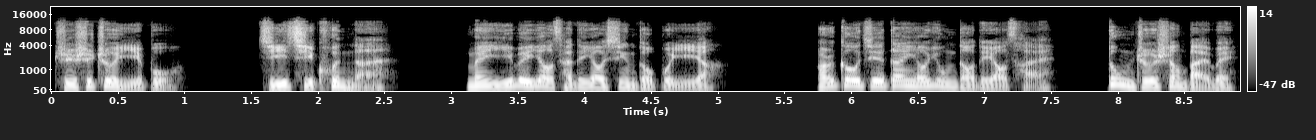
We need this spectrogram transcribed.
只是这一步极其困难，每一味药材的药性都不一样，而高阶丹药用到的药材动辄上百味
